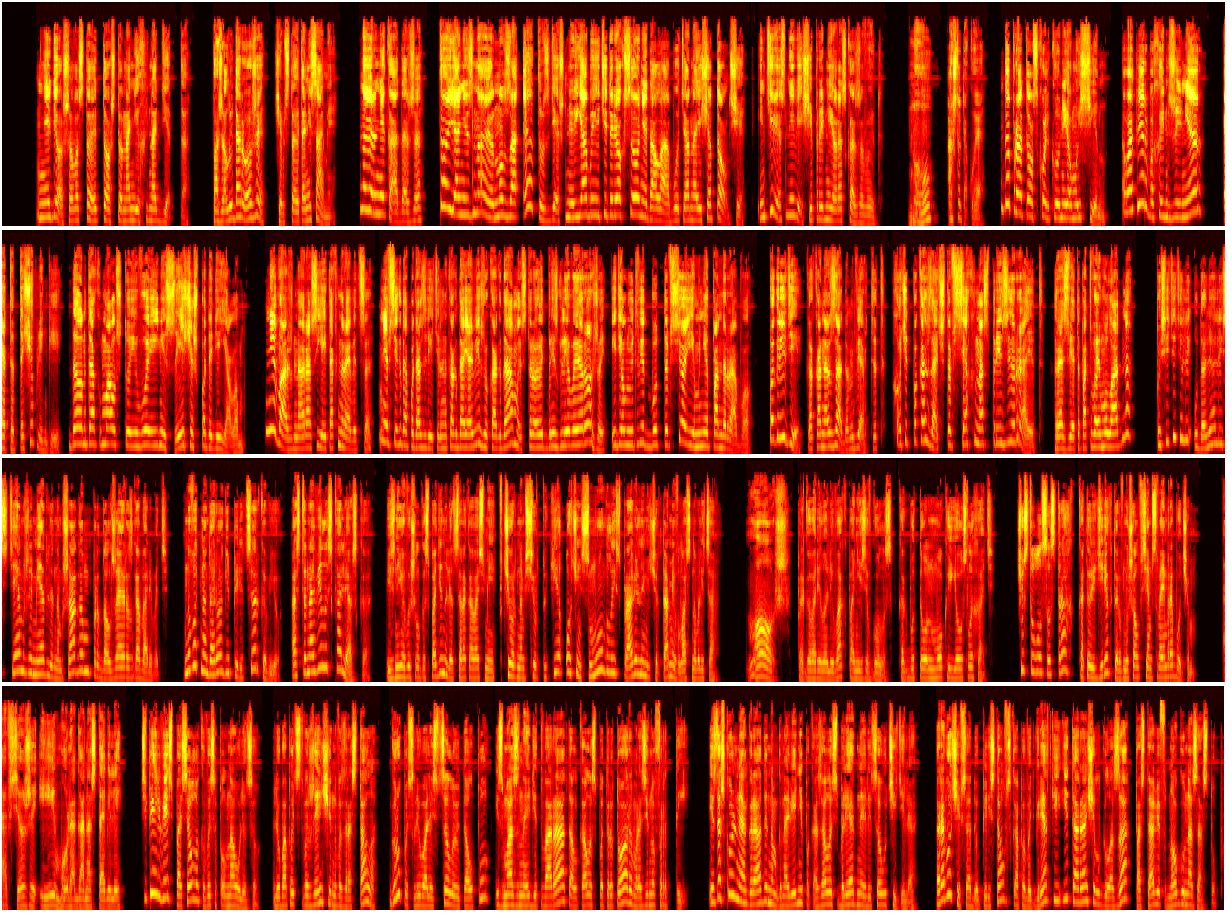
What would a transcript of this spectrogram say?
«Недешево стоит то, что на них надето. Пожалуй, дороже, чем стоят они сами. Наверняка даже. То я не знаю, но за эту здешнюю я бы и четырех соне дала, будь она еще толще. Интересные вещи про нее рассказывают. Ну, а что такое? Да про то, сколько у нее мужчин. Во-первых, инженер, этот-то щупленький, да он так мал, что его и не сыщешь под одеялом. «Неважно, раз ей так нравится. Мне всегда подозрительно, когда я вижу, как дамы строят брезгливые рожи и делают вид, будто все им не по нраву. Погляди, как она задом вертит. Хочет показать, что всех нас презирает. Разве это, по-твоему, ладно?» Посетители удалялись тем же медленным шагом, продолжая разговаривать. Но вот на дороге перед церковью остановилась коляска, из нее вышел господин лет сорока восьми в черном сюртуке, очень смуглый, с правильными чертами властного лица. «Муж», — проговорила Левак, понизив голос, как будто он мог ее услыхать. Чувствовался страх, который директор внушал всем своим рабочим. «А все же и ему рога наставили». Теперь весь поселок высыпал на улицу. Любопытство женщин возрастало, Группы сливались в целую толпу, измазанная детвора толкалась по тротуарам, разинув рты. Из-за школьной ограды на мгновение показалось бледное лицо учителя. Рабочий в саду перестал вскапывать грядки и таращил глаза, поставив ногу на заступ.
